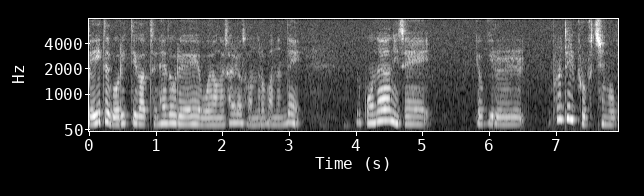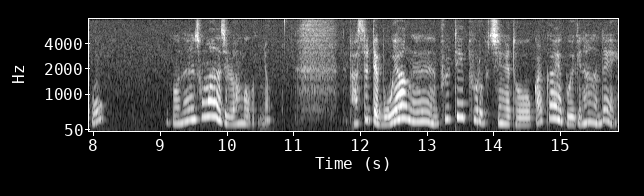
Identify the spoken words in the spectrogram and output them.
메이드 머리띠 같은 해돌의 모양을 살려서 만들어 봤는데 이거는 이제 여기를 폴테이프로 붙인 거고 이거는 소마느질로 한 거거든요. 봤을 때 모양은 풀테이프로 붙인 게 더 깔끔해 보이긴 하는데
